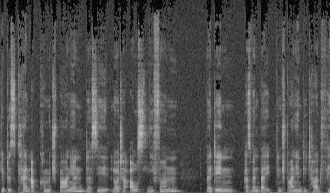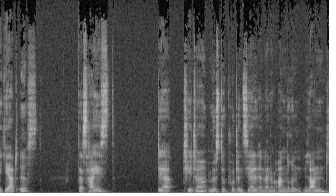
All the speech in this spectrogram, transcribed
gibt es kein Abkommen mit Spanien, dass sie Leute ausliefern, bei denen, also wenn bei in Spanien die Tat verjährt ist. Das heißt, der Täter müsste potenziell in einem anderen Land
